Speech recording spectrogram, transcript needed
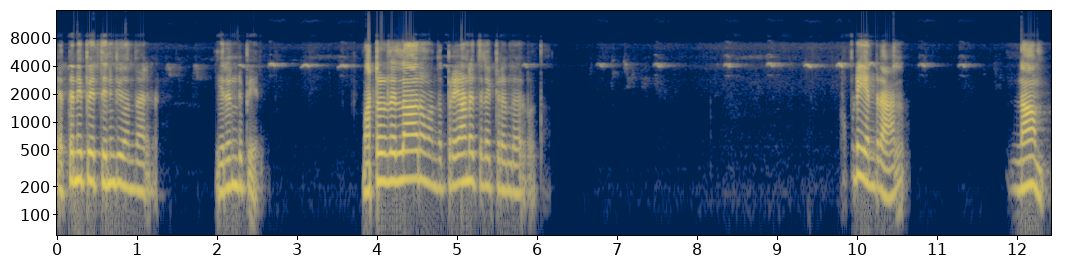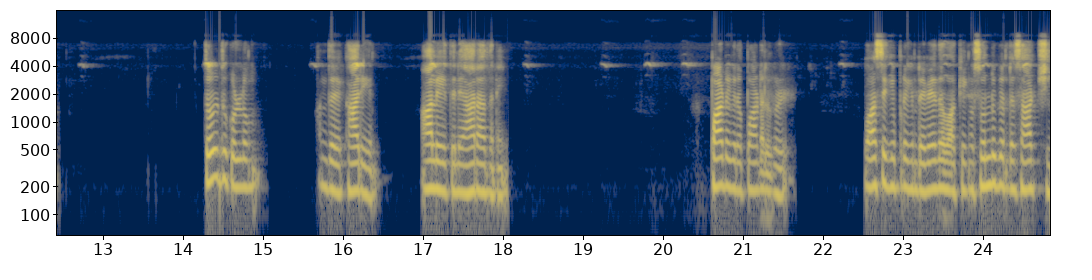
எத்தனை பேர் திரும்பி வந்தார்கள்? இரண்டு பேர். மற்றவர்கள் எல்லாரும் அந்த பிரயாணத்திலே பிறந்தவர்கள் தான். அப்படி என்றால் நாம் தொழுது கொள்ளும் அந்த காரியம் ஆலயத்திலே ஆராதனை பாடுகிற பாடல்கள் வாசிக்கப்படுகின்ற வேத வாக்கியங்கள் சொல்லுகின்ற சாட்சி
